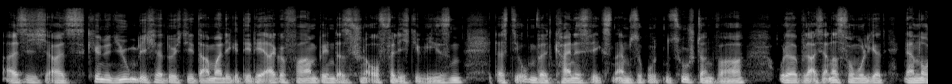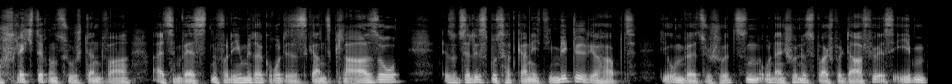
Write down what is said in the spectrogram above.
als ich als Kind und Jugendlicher durch die damalige DDR gefahren bin, das ist schon auffällig gewesen, dass die Umwelt keineswegs in einem so guten Zustand war oder vielleicht anders formuliert, in einem noch schlechteren Zustand war als im Westen. Vor dem Hintergrund ist es ganz klar so, der Sozialismus hat gar nicht die Mittel gehabt, die Umwelt zu schützen. Und ein schönes Beispiel dafür ist eben,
